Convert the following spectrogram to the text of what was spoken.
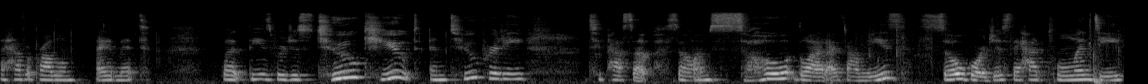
I have a problem, I admit. But these were just too cute and too pretty to pass up. So I'm so glad I found these. So gorgeous. They had plenty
